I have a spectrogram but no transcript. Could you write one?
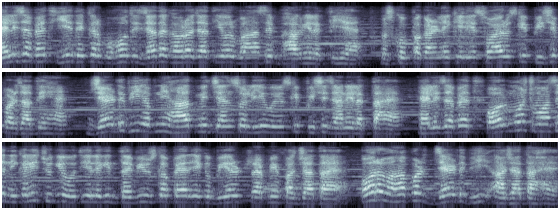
एलिजाबेथ ये देखकर बहुत ही ज़्यादा घबरा जाती है और वहाँ से भागने लगती है। उसको पकड़ने के लिए स्वार उसके पीछे पड़ जाते हैं। जेड भी अपने हाथ में चैनसो लिए हुए उसके पीछे जाने लगता है। एलिजाबेथ ऑलमोस्ट वहाँ से निकल ही चुकी होती है, लेकिन तभी उसका पैर एक बियर ट्रैप में फंस जाता है और वहाँ पर जेड भी आ जाता है।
